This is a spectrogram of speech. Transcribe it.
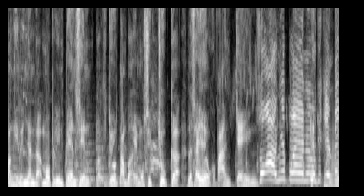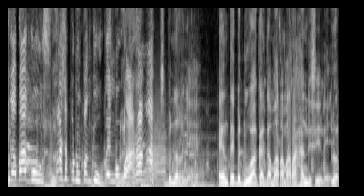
Bang Irinnya ndak mau beliin bensin Udah gitu tambah emosi juga Lah saya yuk kepancing Soalnya pelayanan ojek ente nggak bagus. Masa penumpang juga yang mau barang ah? Sebenarnya ente berdua kagak marah-marahan di sini. Loh,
